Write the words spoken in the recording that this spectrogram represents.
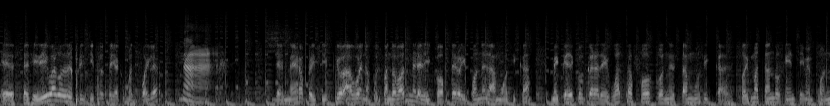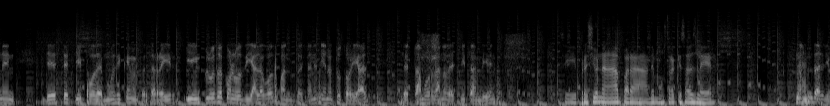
este, si digo algo desde el principio sería como spoiler, Nah. Del mero principio, ah bueno, pues cuando vas en el helicóptero y ponen la música, me quedé con cara de what the fuck con esta música. Estoy matando gente y me ponen de este tipo de música y me empecé a reír. E incluso con los diálogos cuando te están enseñando el tutorial, se están burlando de ti también. Sí, presiona A para demostrar que sabes leer. Ándale,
